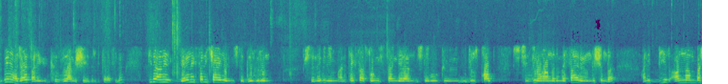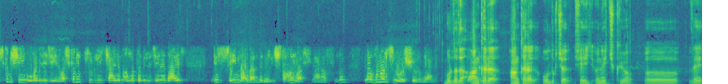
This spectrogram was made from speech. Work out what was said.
Bu beni acayip hani kızdıran bir şeydir bir tarafıyla. Bir de hani geleneksel hikayelerin işte Gırgır'ın işte ne bileyim hani Texas Songist'ten gelen işte bu ucuz pulp çizgi romanların vesairenin dışında hani bir anlam başka bir şeyin olabileceğini, başka bir türlü hikayelerin anlatabileceğine dair bir şeyim var bende, bir iştahım var yani aslında. Biraz bunlar için uğraşıyorum yani. Burada da Ankara Ankara oldukça şey öne çıkıyor Ee, ve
